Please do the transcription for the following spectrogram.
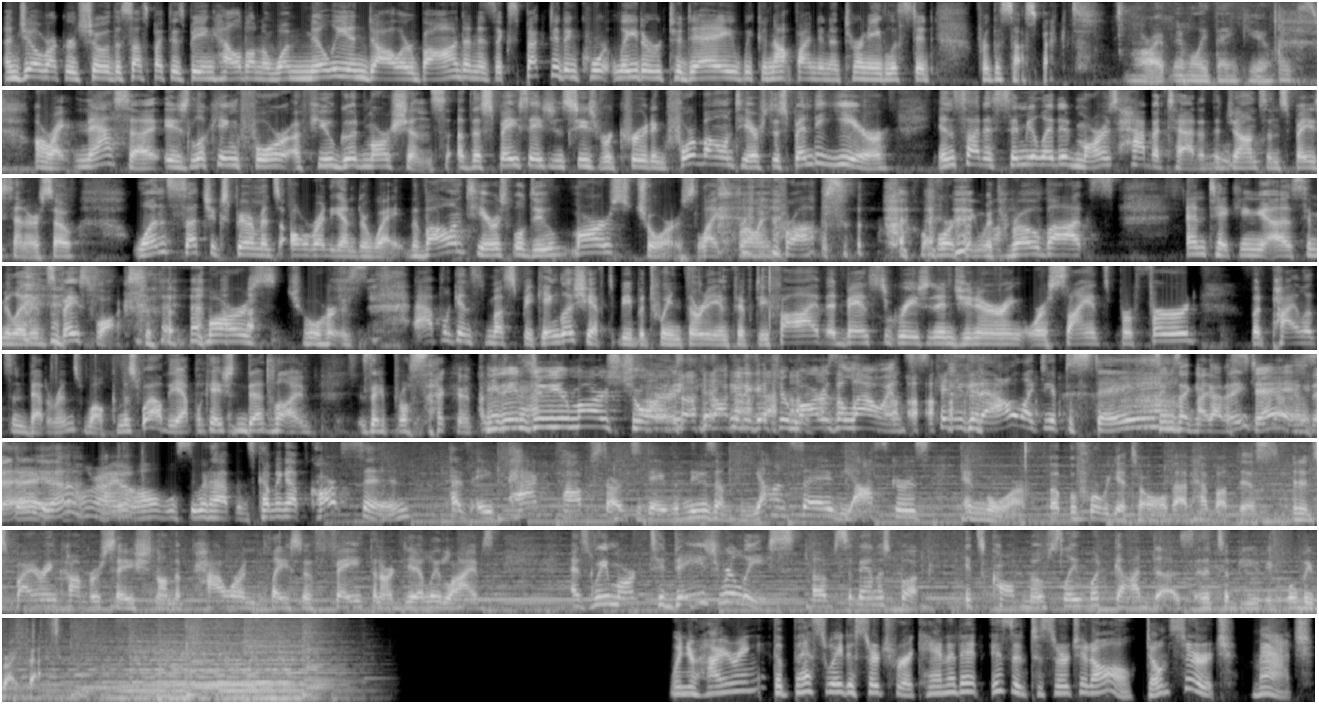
And jail records show the suspect is being held on a $1 million bond and is expected in court later today. We could not find an attorney listed for the suspect. All right, Emily, thank you. Thanks. All right, NASA is looking for a few good Martians. The space agency is recruiting four volunteers to spend a year inside a simulated Mars habitat at the Johnson Space Center. So, one such experiment's already underway. The volunteers will do Mars chores like growing crops, working with robots and taking uh, simulated spacewalks, Mars chores. Applicants must speak English. You have to be between 30 and 55. Advanced degrees in engineering or science preferred. But pilots and veterans welcome as well. The application deadline is April 2nd. You didn't do your Mars chores. You're not going to get your Mars allowance. Can you get out? Like, do you have to stay? Seems like you got to stay. Gotta stay. Yeah. All right. Well, we'll see what happens. Coming up, Carson has a packed pop start today with news on Beyonce, the Oscars, and more. But before we get to all that, how about this? An inspiring conversation on the power and place of faith in our daily lives as we mark today's release of Savannah's book. It's called Mostly What God Does, and it's a beauty. We'll be right back. When you're hiring, the best way to search for a candidate isn't to search at all. Don't search, match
